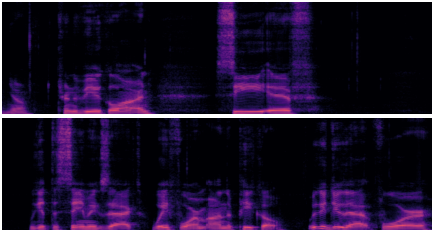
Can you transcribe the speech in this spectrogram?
you know, turn the vehicle on, see if we get the same exact waveform on the Pico. We could do that for,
